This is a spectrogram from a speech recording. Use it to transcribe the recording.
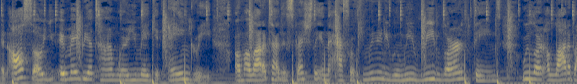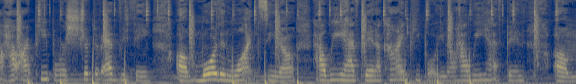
And also, you, it may be a time where you may get angry. Um, a lot of times, especially in the Afro community, when we relearn things. We learn a lot about how our people were stripped of everything um, more than once, you know, how we have been a kind people, you know, how we have been um,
